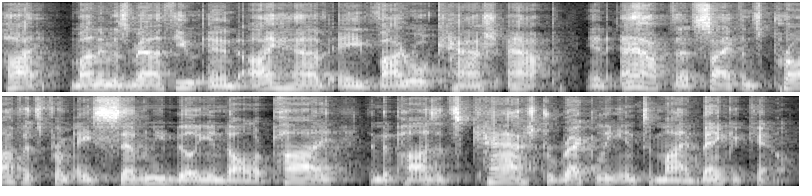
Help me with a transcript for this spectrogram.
Hi, my name is Matthew and I have a Viral Cash app, an app that siphons profits from a $70 billion pie and deposits cash directly into my bank account.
